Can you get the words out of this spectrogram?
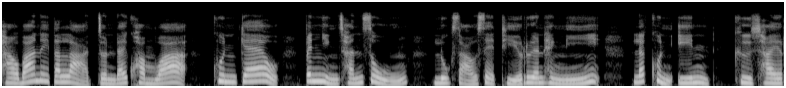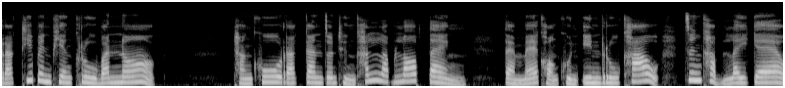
ชาวบ้านในตลาดจนได้ความว่า คุณแก้วเป็นหญิงชั้นสูง ลูกสาวเศรษฐีเรือนแห่งนี้ และขุนอินคือชายรักที่เป็นเพียงครูบ้านนอก ทั้งคู่รักกันจนถึงขั้นลับลอบแต่ง แต่แม่ของขุนอินรู้เข้า จึงขับไล่แก้ว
